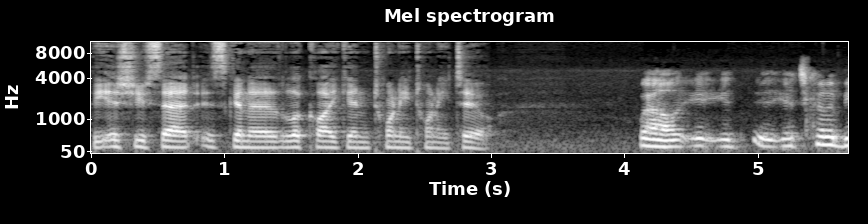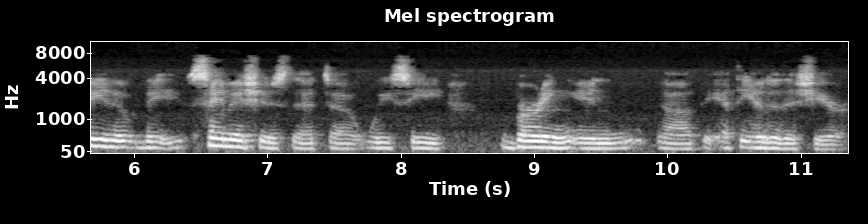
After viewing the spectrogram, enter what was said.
the issue set is going to look like in 2022? Well, it, it, it's going to be the, the same issues that uh, we see burning in uh, the, at the end of this year.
